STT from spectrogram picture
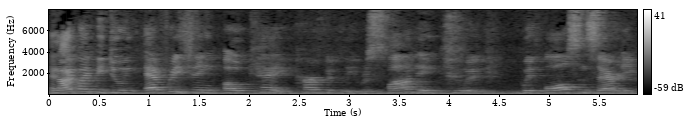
And I might be doing everything okay, perfectly, responding to it with all sincerity,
